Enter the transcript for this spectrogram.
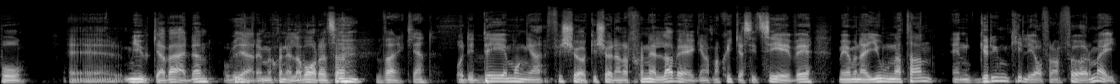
på eh, mjuka värden och vi är emotionella varelser. Verkligen. Och det är det många försöker köra den rationella vägen, att man skickar sitt CV. Men jag menar Jonathan, en grym kille jag har framför mig,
